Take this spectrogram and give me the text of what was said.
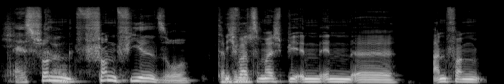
ja, ist schon, schon viel so. Da ich war ich- zum Beispiel in, in äh, Anfang,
